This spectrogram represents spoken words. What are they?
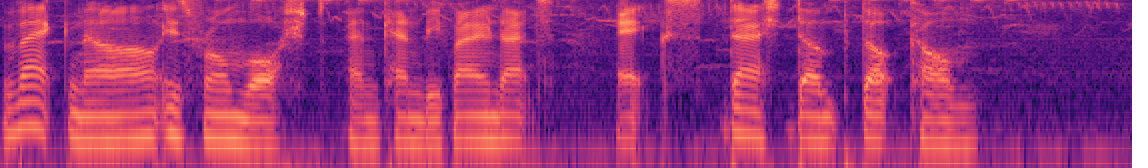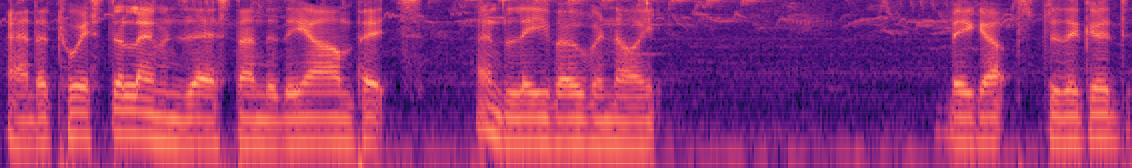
Vaknaaa is from Washed and can be found at x-dump.com. Add a twist of lemon zest under the armpits and leave overnight. Big ups to the good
